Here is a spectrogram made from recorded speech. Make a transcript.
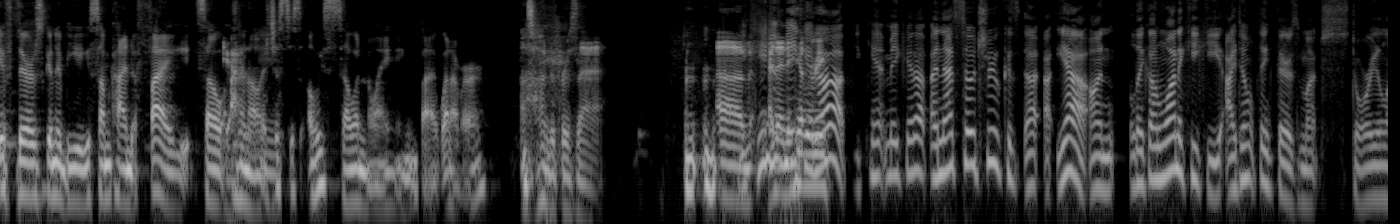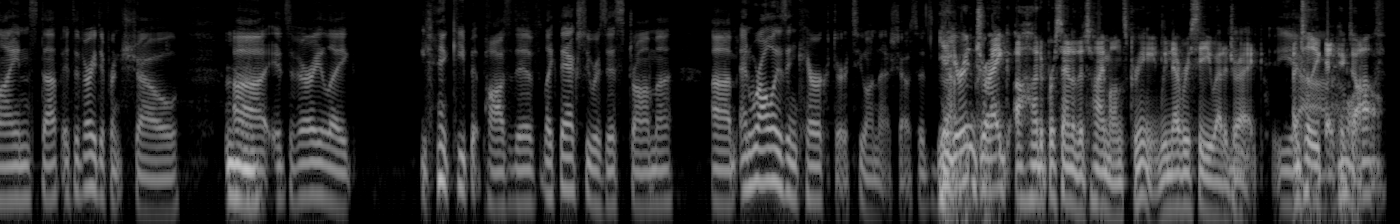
if there's going to be some kind of fight so i don't know it's just it's always so annoying but whatever A hundred percent. Um, you can't and then make Hillary, it up. You can't make it up, and that's so true. Because uh, uh, yeah, on like on Wannakiki, I don't think there's much storyline stuff. It's a very different show. Mhm. Uh, it's very like keep it positive. Like they actually resist drama, um, and we're always in character too on that show. So it's yeah, you're in drag a hundred percent of the time on screen. We never see you out of drag yeah. until you get kicked Oh, wow. off,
